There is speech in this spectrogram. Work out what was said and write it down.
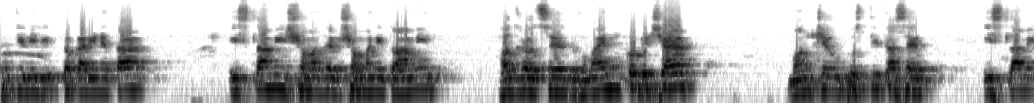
প্রতিনিধিত্বকারী নেতা ইসলামী সমাজের সম্মানিত আমির হজরত সৈয়দ হুমায়ুন কবির সাহেব মঞ্চে উপস্থিত আছেন ইসলামী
